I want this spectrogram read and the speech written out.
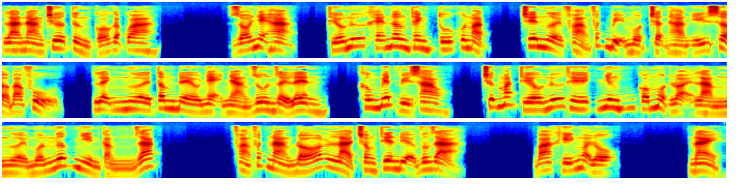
là nàng chưa từng có gặp qua. Gió nhẹ hạ, thiếu nữ khẽ nâng thanh tú khuôn mặt, trên người phảng phất bị một trận hàn ý sở bao phủ, lệnh người tâm đều nhẹ nhàng run rẩy lên, không biết vì sao, trước mắt thiếu nữ thế nhưng có một loại làm người muốn ngước nhìn cảm giác. phảng phất nàng đó là trong thiên địa vương giả. Ba khí ngoại lộ. Này!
